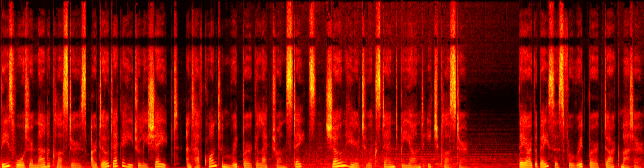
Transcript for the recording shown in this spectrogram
These water nanoclusters are dodecahedrally shaped and have quantum Rydberg electron states, shown here to extend beyond each cluster. They are the basis for Rydberg dark matter.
